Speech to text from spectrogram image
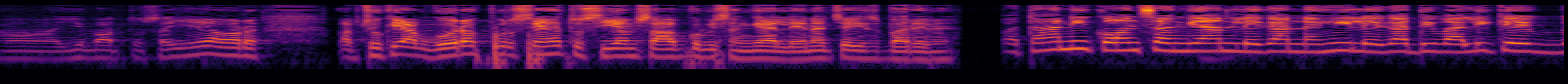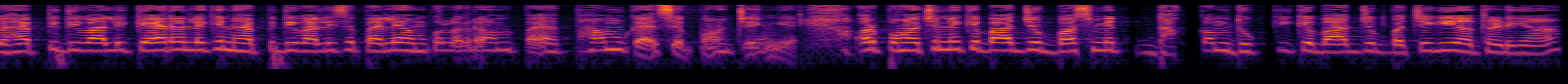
हाँ ये बात तो सही है। और अब चूँकि आप गोरखपुर से हैं तो सीएम साहब को भी संज्ञान लेना चाहिए इस बारे में। पता नहीं कौन संज्ञान लेगा नहीं लेगा। दिवाली के हैप्पी दिवाली कह रहे हैं लेकिन हैप्पी दिवाली से पहले हमको लग रहा है हम हम कैसे पहुँचेंगे? और पहुँचने के बाद जो बस में धक्कम धुक्की के बाद जो बचेगी अथड़ियाँ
